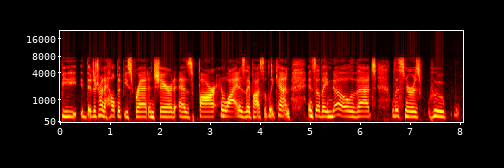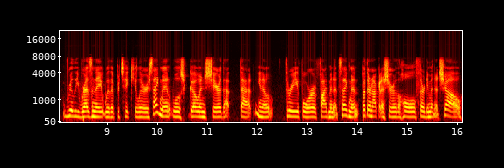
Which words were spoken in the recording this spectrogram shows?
be they're trying to help it be spread and shared as far and wide as they possibly can and so they know that listeners who really resonate with a particular segment will go and share that that you know three, four, five minute segment, but they're not going to share the whole 30 minute show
